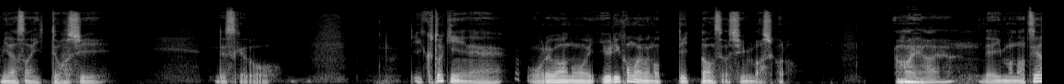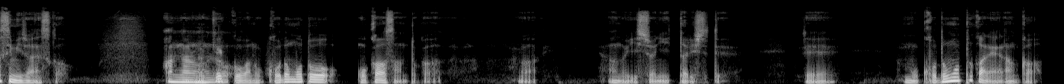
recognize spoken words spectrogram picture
皆さん行ってほしい、んですけど、行くときにね、俺はあの、ゆりかまめ乗って行ったんですよ、新橋から。はいはいはい。で、今夏休みじゃないですか。あ、なるほど。結構あの、子供とお母さんとかが、あの、一緒に行ったりしてて。で、もう子供とかね、なんか、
